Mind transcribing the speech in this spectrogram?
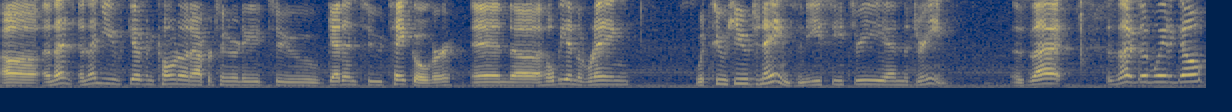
Uh, and then and then you've given Kona an opportunity to get into Takeover, and uh, he'll be in the ring with two huge names in EC3 and the Dream. Is that is that a good way to go?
